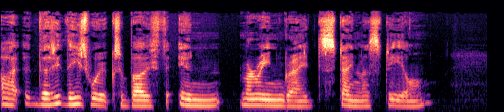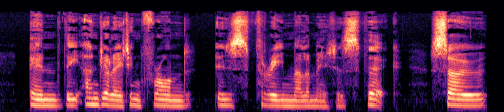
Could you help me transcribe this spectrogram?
the, these works are both in marine grade stainless steel, and the undulating frond is three millimetres thick. So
